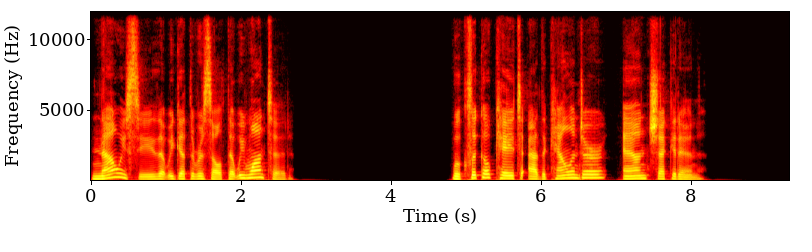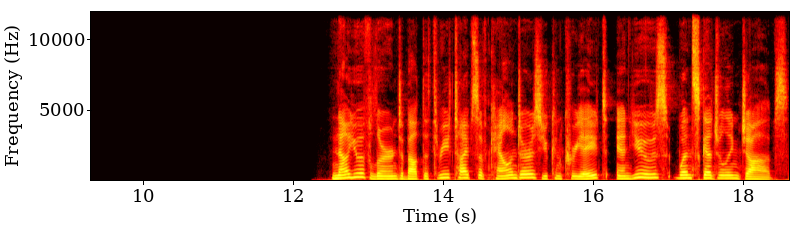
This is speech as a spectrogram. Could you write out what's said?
Now we see that we get the result that we wanted. We'll click OK to add the calendar and check it in. Now you have learned about the three types of calendars you can create and use when scheduling jobs.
